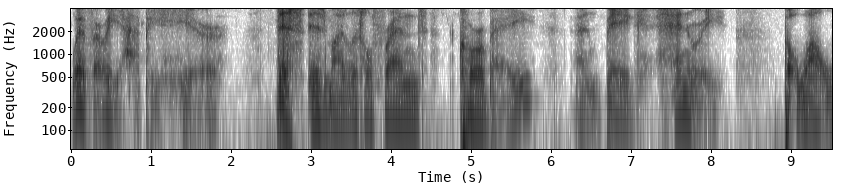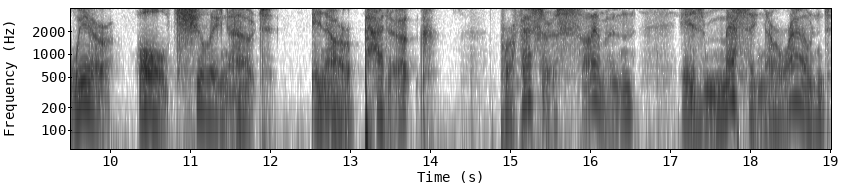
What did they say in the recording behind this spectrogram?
We're very happy here. This is my little friend Corbet and Big Henry. But while we're all chilling out in our paddock, Professor Simon is messing around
